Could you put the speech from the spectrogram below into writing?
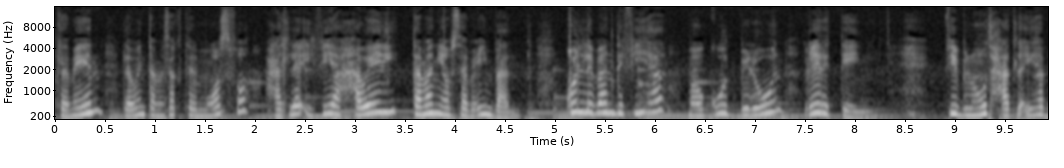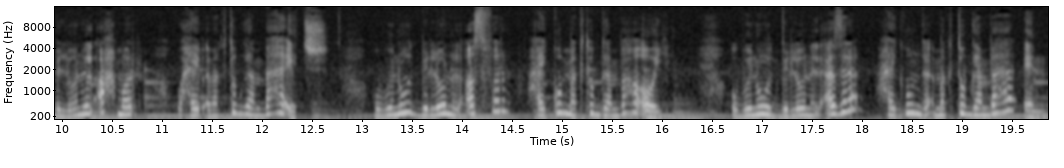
كمان لو أنت مسكت المواصفة هتلاقي فيها حوالي 78 بند. كل بند فيها موجود بلون غير التاني. في بنود هتلاقيها باللون الأحمر وهيبقى مكتوب جنبها H وبنود باللون الأصفر هيكون مكتوب جنبها I وبنود باللون الأزرق هيكون مكتوب جنبها N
